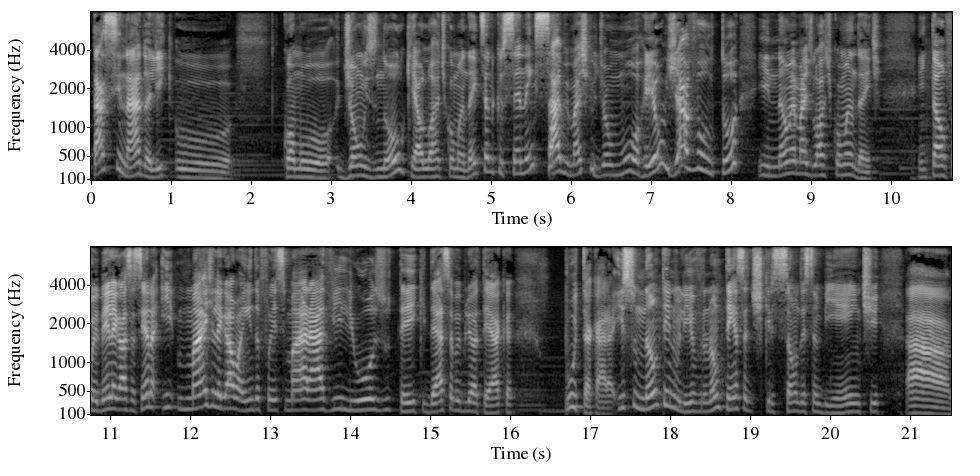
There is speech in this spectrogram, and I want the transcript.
tá assinado ali o como Jon Snow, que é o Lorde Comandante, sendo que o Sam nem sabe mais que o Jon morreu, já voltou e não é mais Lorde Comandante. Então foi bem legal essa cena e mais legal ainda foi esse maravilhoso take dessa biblioteca. Puta, cara, isso não tem no livro, não tem essa descrição desse ambiente. Ah,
